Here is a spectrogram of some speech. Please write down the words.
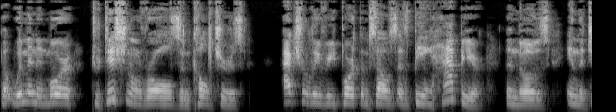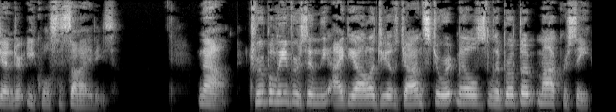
but women in more traditional roles and cultures actually report themselves as being happier than those in the gender equal societies. Now, True believers in the ideology of John Stuart Mill's liberal democracy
